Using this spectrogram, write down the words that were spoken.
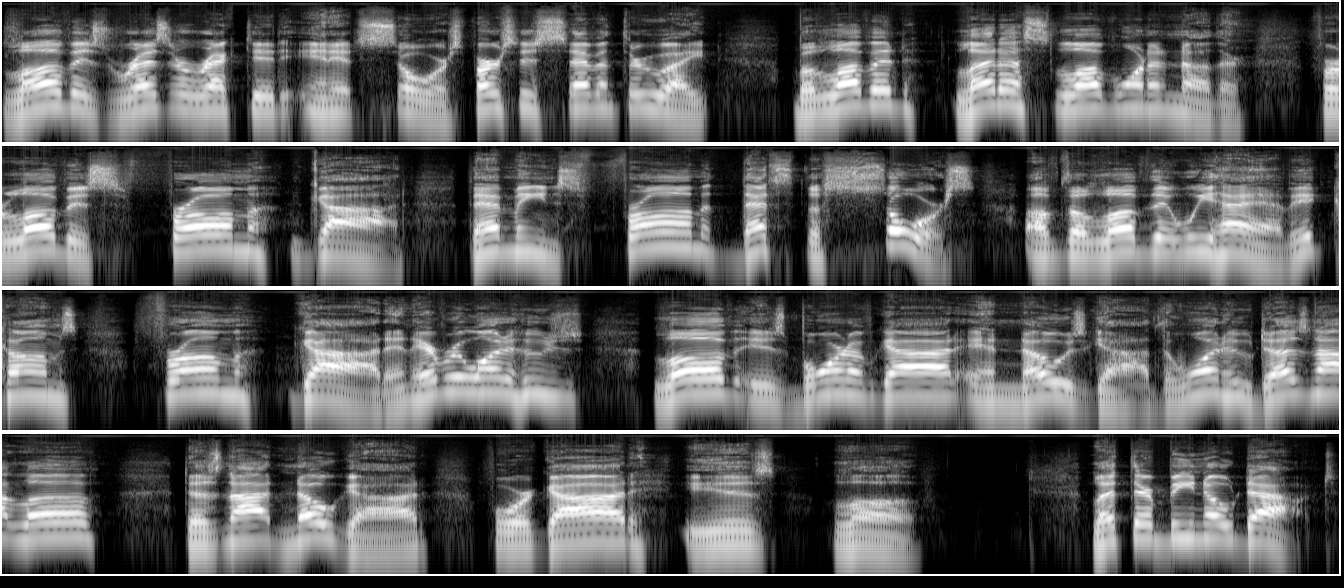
Love is resurrected in its source. Verses 7 through 8. Beloved, let us love one another, for love is from God. That means from, that's the source of the love that we have. It comes from God. And everyone whose love is born of God and knows God. The one who does not love does not know God, for God is love. Let there be no doubt.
